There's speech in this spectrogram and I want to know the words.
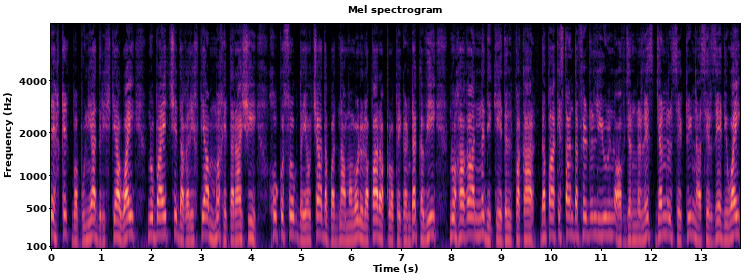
تحقیق به بنیاد رښتیا وای نو باید چې دغه رښتیا مخې ته راشي خو که څوک د یو چا د بدنامولو لپاره پروپیګنډه کوي نو هغه نه دي کیدل پکار. د پاکستان د فیډرل یونین آف جرنلسټ جنرل سیکرټري ناصر زیدي وایي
